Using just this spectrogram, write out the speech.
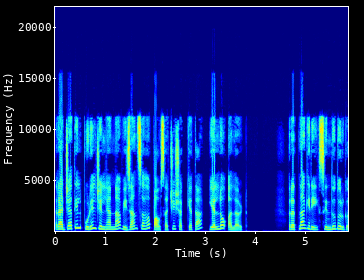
राज्यातील पुढील जिल्ह्यांना विजांसह पावसाची शक्यता येल्लो अलर्ट रत्नागिरी सिंधुदुर्ग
